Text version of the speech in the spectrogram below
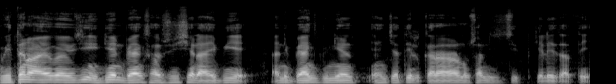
वेतन आयोगाऐवजी Indian banks association I B A आणि बँक युनियन यांच्यातील करारानुसार निश्चित केले जाते.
